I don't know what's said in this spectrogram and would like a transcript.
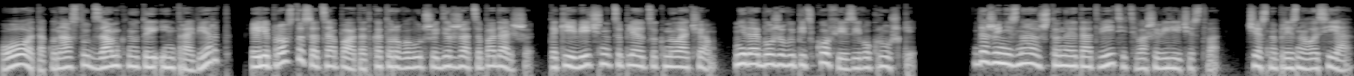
«О, так у нас тут замкнутый интроверт? Или просто социопат, от которого лучше держаться подальше? Такие вечно цепляются к мелочам. Не дай Боже выпить кофе из его кружки». «Даже не знаю, что на это ответить, Ваше Величество», — честно призналась я.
